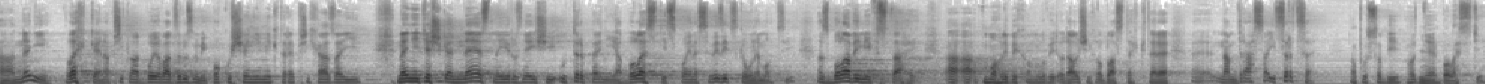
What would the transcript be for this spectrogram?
A není lehké například bojovat s různými pokušeními, které přicházejí. Není těžké nést nejrůznější utrpení a bolesti spojené s fyzickou nemocí, s bolavými vztahy. A, a mohli bychom mluvit o dalších oblastech, které eh, nám drásají srdce a působí hodně bolesti.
